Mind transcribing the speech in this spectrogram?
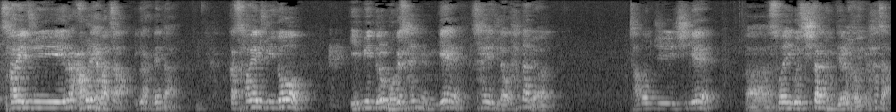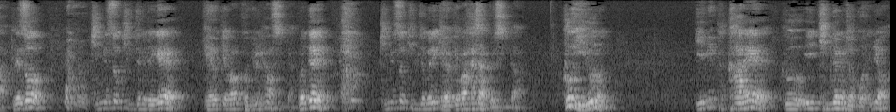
사회주의를 아무리 해봤자 이건 안 된다. 그러니까 사회주의도 인민들을 목에 살리는 게 사회주의라고 한다면 자본주의식의 어, 소위 그 시장 경제를 도입을 하자. 그래서 김일성, 김정일에게 개혁개방 권유를 해왔습니다. 그런데 김일성, 김정일이 개혁개방 하지 않고 있습니다. 그 이유는 이미 북한의 그 이 김정일 정권은요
